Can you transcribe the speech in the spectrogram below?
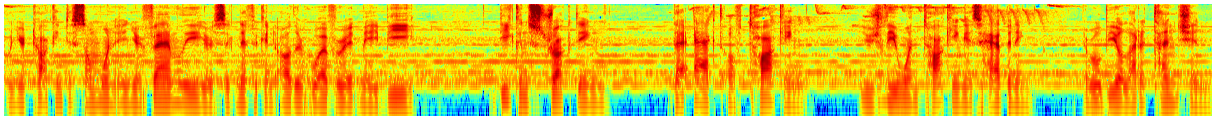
when you're talking to someone in your family, your significant other, whoever it may be, deconstructing the act of talking. Usually, when talking is happening, there will be a lot of tension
